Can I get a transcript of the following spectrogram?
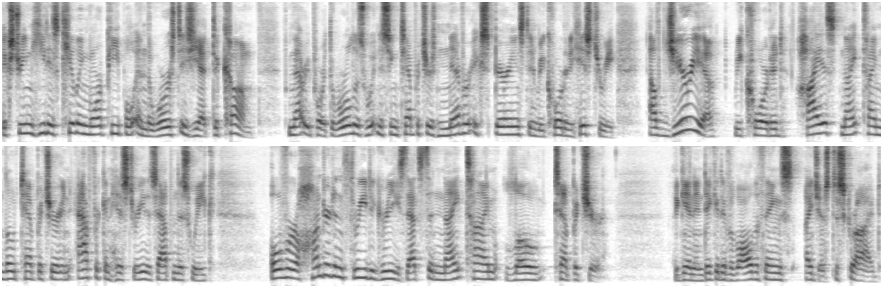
extreme heat is killing more people and the worst is yet to come. From that report, the world is witnessing temperatures never experienced in recorded history. Algeria recorded highest nighttime low temperature in African history that's happened this week, over 103 degrees. That's the nighttime low temperature. Again, indicative of all the things I just described.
